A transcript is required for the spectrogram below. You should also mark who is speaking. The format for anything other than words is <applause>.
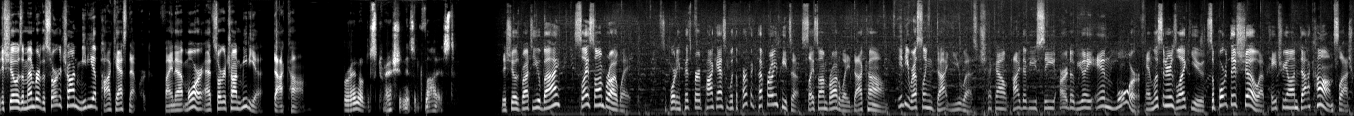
Speaker 1: This show is a member of the Sorgatron Media Podcast Network. Find out more at sorgatronmedia.com.
Speaker 2: Parental discretion is advised.
Speaker 1: This show is brought to you by Slice on Broadway, supporting Pittsburgh podcasting with the perfect pepperoni pizza. SliceOnBroadway.com, IndyWrestling.us. Check out IWC, RWA, and more. And listeners like you, support this show at Patreon.com slash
